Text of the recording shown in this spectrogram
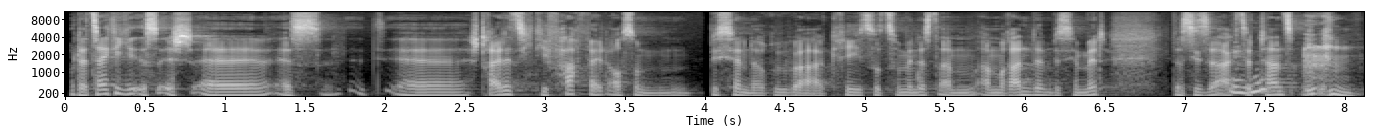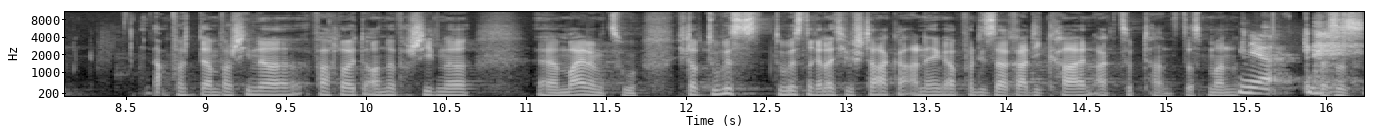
und tatsächlich ist, ist äh, es äh, streitet sich die Fachwelt auch so ein bisschen darüber, kriege ich so zumindest am, am Rande ein bisschen mit, dass diese Akzeptanz mhm. Da haben verschiedene Fachleute auch eine verschiedene äh, Meinung zu. Ich glaube, du bist, du bist ein relativ starker Anhänger von dieser radikalen Akzeptanz, dass man, ja. das ist,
